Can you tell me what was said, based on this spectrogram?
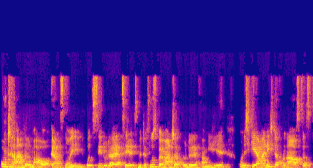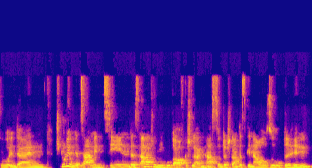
unter anderem auch ganz neue Inputs, die du da erzählst mit der Fußballmannschaft oder der Familie. Und ich gehe mal nicht davon aus, dass du in deinem Studium der Zahnmedizin das Anatomiebuch aufgeschlagen hast und da stand das genauso drin,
